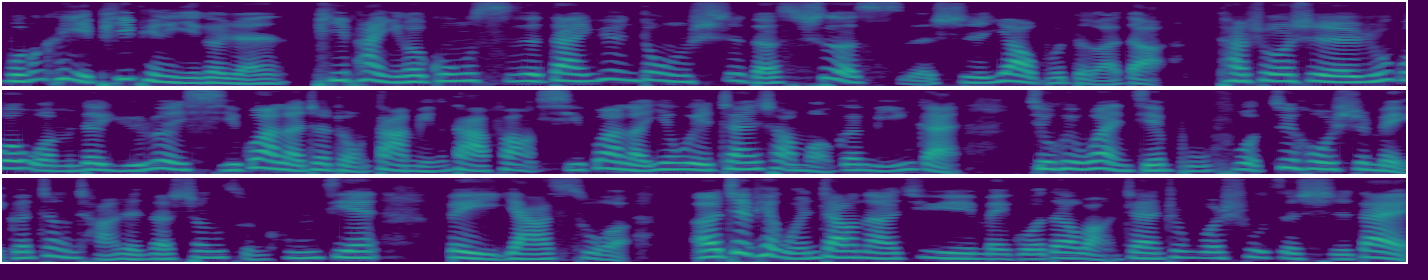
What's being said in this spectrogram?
我们可以批评一个人，批判一个公司，但运动式的社死是要不得的。他说是，如果我们的舆论习惯了这种大鸣大放，习惯了因为沾上某个敏感就会万劫不复，最后是每个正常人的生存空间被压缩。呃，这篇文章呢，据美国的网站《中国数字时代》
